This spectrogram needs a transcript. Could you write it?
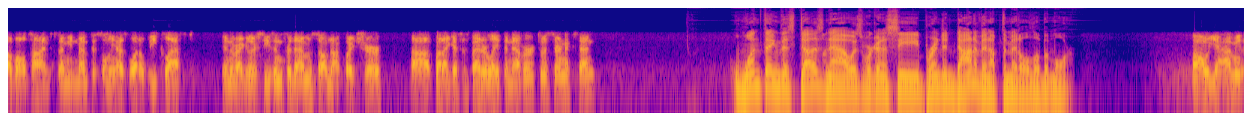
of all times. Cause, I mean, Memphis only has what a week left in the regular season for them, so I'm not quite sure. Uh, but I guess it's better late than never to a certain extent. One thing this does now is we're going to see Brendan Donovan up the middle a little bit more. Oh yeah, I mean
